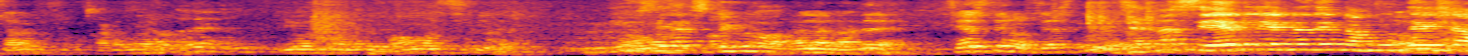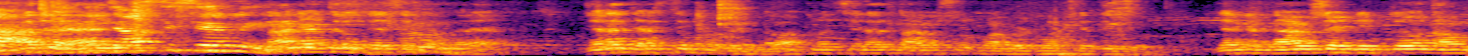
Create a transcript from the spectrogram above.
ಜನ ಸ್ವಲ್ಪ ಕಡಿಮೆ ಇರುತ್ತೆ. ಇವತ್ತು ಅಂದ್ರೆ ಫಾರ್ಮಸ್ ಸಿಕ್ಕಿದೆ. ನೀವು ಸೇರಿಸ್ಬೇಕು. ಅಲ್ಲ ಅದೇ. ಸೇರಿಸ್ತೀವಿ ನಾವು ಸೇರಿಸ್ತೀವಿ ಜನ ಸೇರ್ಲಿ ಅನ್ನೋದೇ ನಮ್ಮ ಉದ್ದೇಶ. ಆದ್ರೆ ಜಾಸ್ತಿ ಸೇರ್ಲಿ. ನಾನು ಹೇಳ್ತಿರೋ ಉದ್ದೇಶ ಏನಂದ್ರೆ ಜನ ಜಾಸ್ತಿ ಬರೋದ್ರಿಂದ ಕಳಿಸಿರೋದು ನಾವೇ ಸ್ವಲ್ಪ ಅಪ್ಡೇಟ್ ಮಾಡ್ತಿದ್ದೀವಿ. ಜನಗಳಿಗೆ ನಾವೇ ಸೈಡ್ ನಿಂತು ನಾವು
